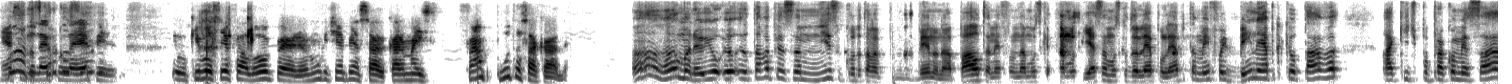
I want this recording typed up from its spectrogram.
essa Mano, do Lepo. Lepo, o que você falou, Perna, eu nunca tinha pensado, cara, mas foi uma puta sacada. Aham, mano, eu, eu, eu tava pensando nisso quando eu tava vendo na pauta, né, falando da música. E essa música do Lepo Lepo também foi bem na época que eu tava aqui, tipo, pra começar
